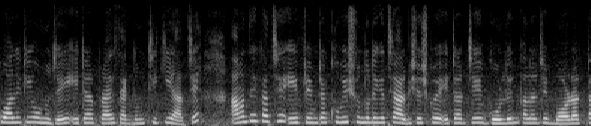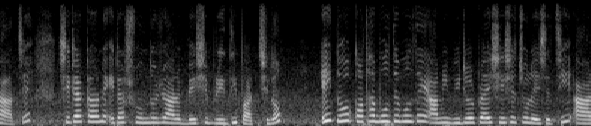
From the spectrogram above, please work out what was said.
কোয়ালিটি অনুযায়ী এটার প্রাইস একদম ঠিকই আছে। আমাদের কাছে এই ফ্রেমটা খুবই সুন্দর লেগেছে আর বিশেষ করে এটার যে গোল্ডেন কালার যে বর্ডারটা আছে, সেটার কারণে এটার সৌন্দর্য আরও বেশি বৃদ্ধি পাচ্ছিল। এই তো কথা বলতে বলতে আমি ভিডিওর প্রায় শেষে চলে এসেছি আর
